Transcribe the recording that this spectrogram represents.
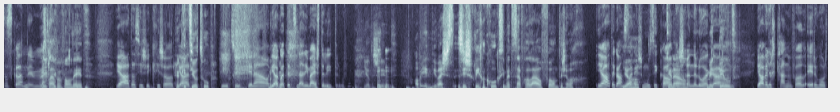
das gar nicht mehr? Ich glaube im Fall nicht. Ja, das ist wirklich schade. Heute ja, gibt es YouTube. YouTube, genau. Ja gut, jetzt sind auch die meisten Leute drauf. Ja, das stimmt. aber irgendwie, weißt du, es ist gleich noch cool gewesen. Man hat das einfach laufen und es ist einfach... Ja, den ganzen Ja, Tag hast du Musik gehabt genau. und hast können schauen. Mit Bild. Und, ja, weil ich kenne im Fall Ehrenwort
